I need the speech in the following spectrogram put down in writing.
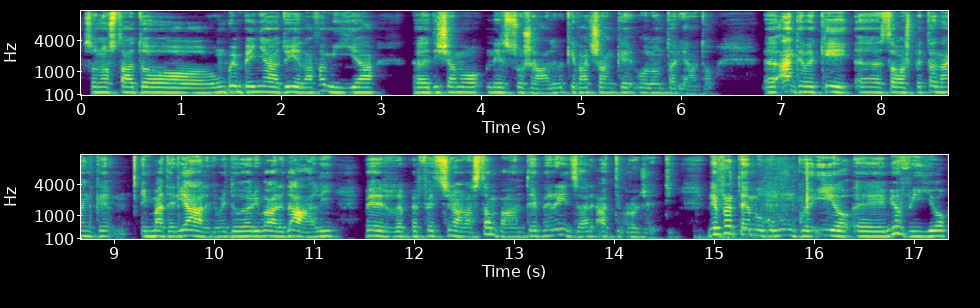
sono stato un po' impegnato io e la famiglia, eh, diciamo, nel sociale, perché faccio anche volontariato. Eh, anche perché eh, stavo aspettando anche il materiale che mi doveva arrivare da Ali per perfezionare la stampante e per realizzare altri progetti. Nel frattempo comunque io e mio figlio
